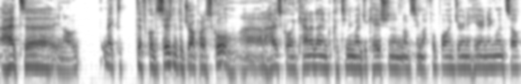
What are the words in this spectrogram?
I had to, you know, make the difficult decision to drop out of school, uh, out of high school in Canada, and continue my education and obviously my footballing journey here in England. So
